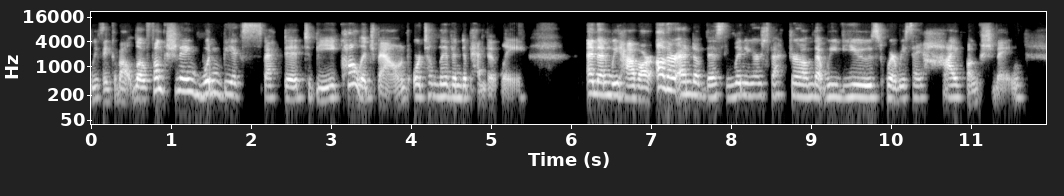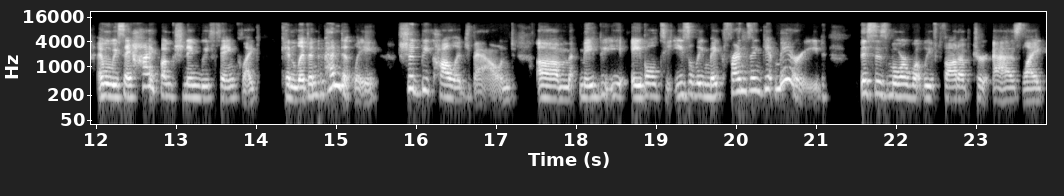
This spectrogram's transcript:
we think about low functioning wouldn't be expected to be college bound or to live independently. And then we have our other end of this linear spectrum that we've used where we say high functioning. And when we say high functioning, we think like can live independently, should be college bound, um, may be able to easily make friends and get married. This is more what we've thought of as like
